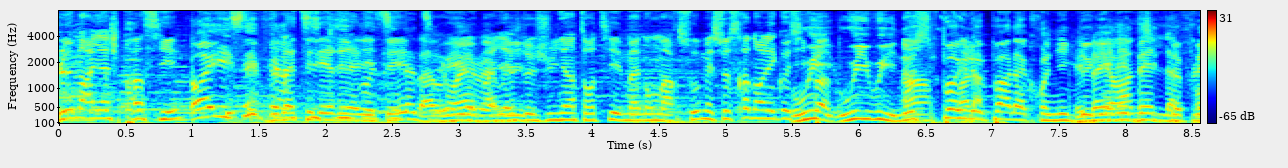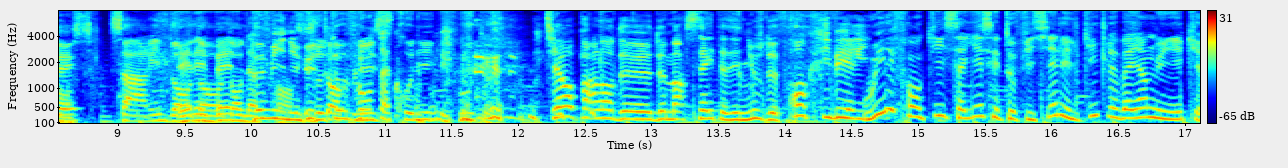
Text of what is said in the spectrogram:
Le mariage princier Oui, il s'est fait de la télé-réalité, bah oui, Ouais, le ouais, mariage oui. de Julien Tantier et Manon Marceau, mais ce sera dans les gossip Oui, oui, oui, ne Hein, spoil voilà. pas la chronique Eh de ben, Guérin, belle, s'il te la plaît. France. Ça arrive dans, belle, deux France. minutes. Je te en vends plus. ta chronique. Tiens, en parlant de, de Marseille, t'as des news de Franck Ribéry. Oui, Francky, ça y est, c'est officiel, il quitte le Bayern de Munich.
